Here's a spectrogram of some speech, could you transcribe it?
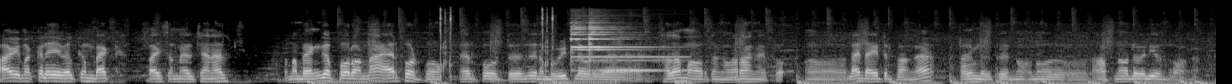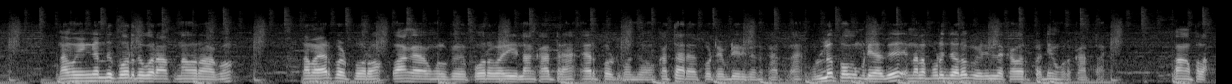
ஹாய் மக்களே வெல்கம் பேக் பாய் சமையல் சேனல் இப்போ நம்ம எங்கே போகிறோம்னா ஏர்போர்ட் போகிறோம் ஏர்போர்ட் வந்து நம்ம வீட்டில் ஒரு கதாமா ஒருத்தவங்க வராங்க இப்போ. லேட் ஆகிட்டு இருப்பாங்க. டைம் இருக்குது இன்னும் இன்னும் ஒரு ஹாஃப் அன் ஹவரில் வெளியே வந்துடுவாங்க நமக்கு இங்கேருந்து போகிறதுக்கு ஒரு ஹாஃப் அன் ஹவர் ஆகும். நம்ம ஏர்போர்ட் போகிறோம் வாங்க உங்களுக்கு போகிற வழியெல்லாம் காட்டுறேன். ஏர்போர்ட் கொஞ்சம் கத்தார் ஏர்போர்ட் எப்படி இருக்குன்னு காட்டுறேன். உள்ளே போக முடியாது. என்னால் முடிஞ்ச அளவுக்கு வெளியில் கவர் பண்ணி உங்களுக்கு காட்டுறேன். வாங்க போகலாம்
